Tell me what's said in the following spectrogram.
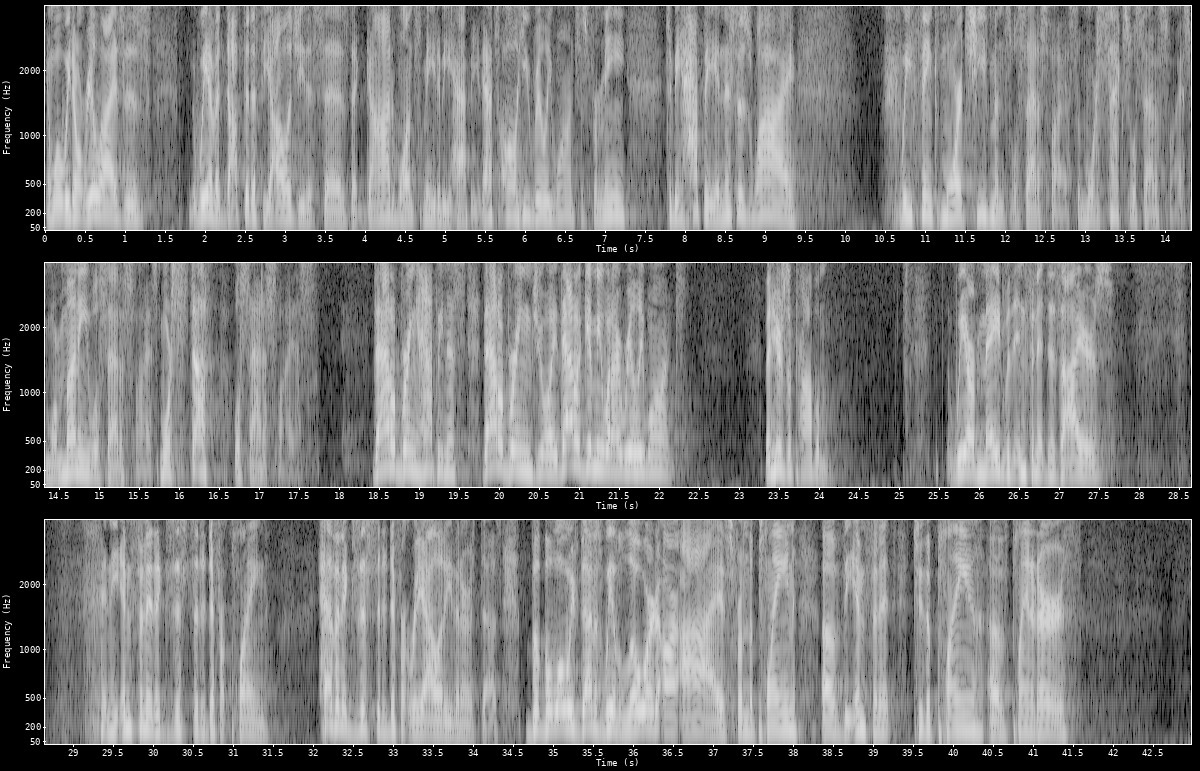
And what we don't realize is we have adopted a theology that says that God wants me to be happy. That's all He really wants is for me to be happy. And this is why we think more achievements will satisfy us, more sex will satisfy us, more money will satisfy us, more stuff will satisfy us. That'll bring happiness, that'll bring joy, that'll give me what I really want. But here's the problem we are made with infinite desires, and the infinite exists at a different plane. Heaven exists in a different reality than earth does. But, but what we've done is we have lowered our eyes from the plane of the infinite to the plane of planet earth.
